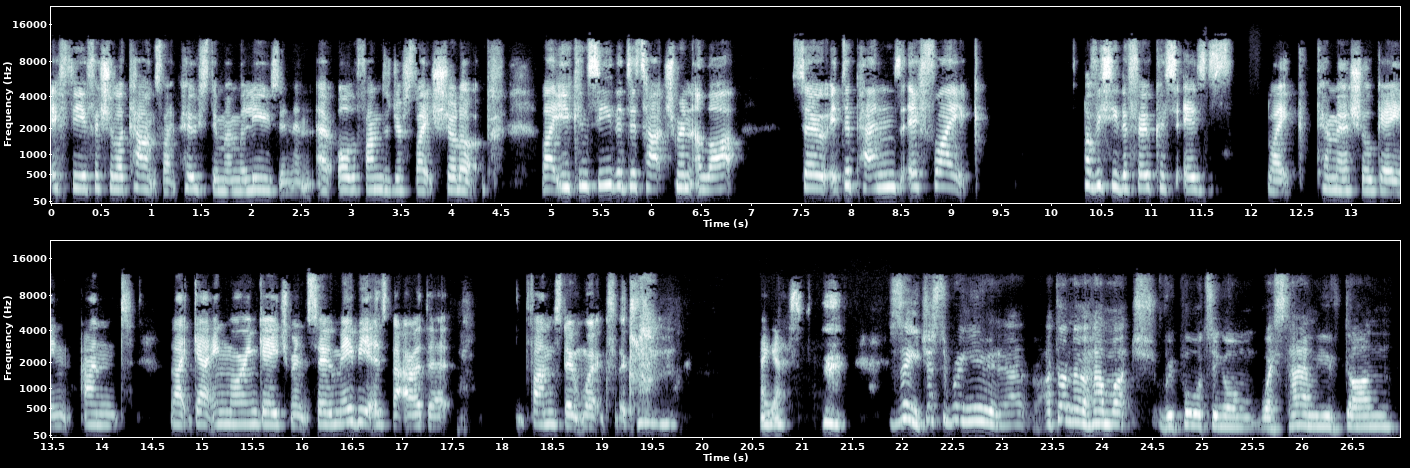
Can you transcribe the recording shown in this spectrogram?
if the official accounts like posting when we're losing and uh, all the fans are just like shut up. Like you can see the detachment a lot. So it depends. If like obviously the focus is like commercial gain and like getting more engagement so maybe it is better that fans don't work for the club I guess. Z, just to bring you in, I don't know how much reporting on West Ham you've done,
